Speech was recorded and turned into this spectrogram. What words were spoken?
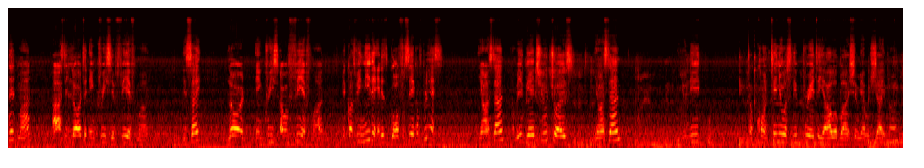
did, man. Ask the Lord to increase your faith, man. You say, Lord, increase our faith, man. Because we need it in this God-forsaken place. You understand? And when you get through trials, you understand? You need to continuously pray to Yahweh Yahweh Shai, man.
